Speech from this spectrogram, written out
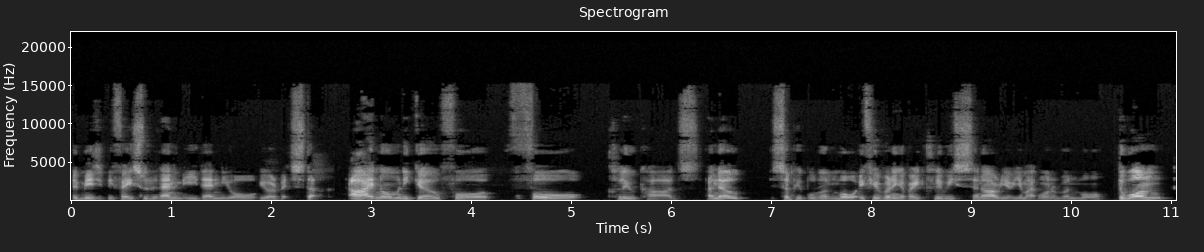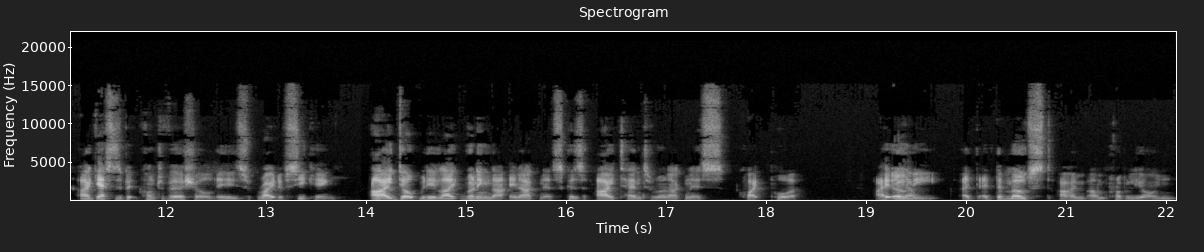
immediately faced with an enemy, then you're you're a bit stuck. I normally go for four clue cards. I know some people run more. If you're running a very cluey scenario, you might want to run more. The one I guess is a bit controversial is Rite of Seeking. I don't really like running that in Agnes because I tend to run Agnes quite poor. I only at, at the most I'm I'm probably on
